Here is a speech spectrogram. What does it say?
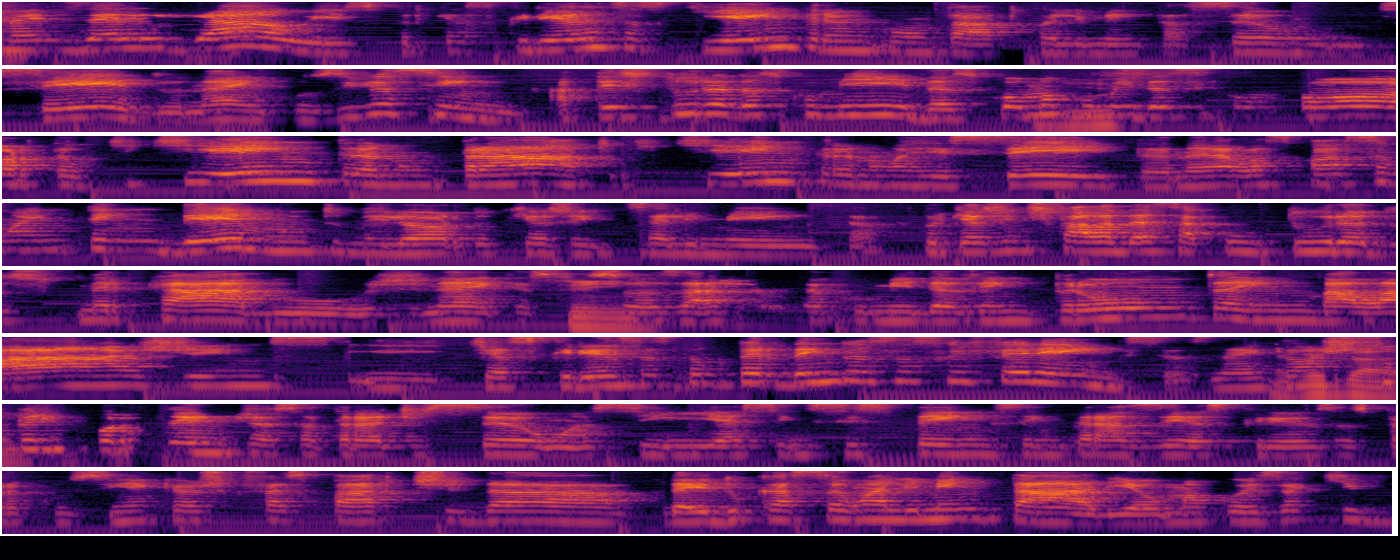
Mas é legal isso, porque as crianças que entram em contato com a alimentação cedo, né? Inclusive, assim, a textura das comidas, como a isso. comida se comporta, o que, que entra num prato, o que, que entra numa receita, né? Elas passam a entender muito melhor do que a gente se alimenta. Porque a gente fala dessa cultura do supermercado hoje, né? Que as Sim. pessoas acham que a comida vem pronta em embalagens e que as crianças estão perdendo essas referências, né? Então, é acho super importante essa tradição assim, e essa insistência em trazer as crianças para a cozinha, que eu acho que faz parte da, da educação alimentar, e é uma coisa que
